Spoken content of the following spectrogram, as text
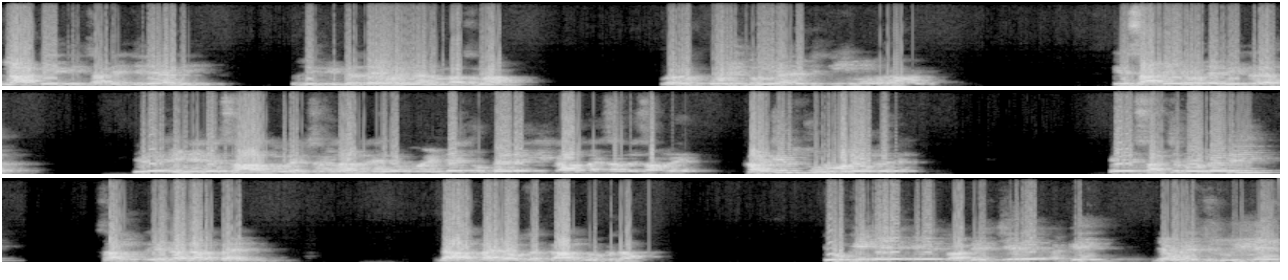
ਇਲਾਕੇ ਦੀ ਸਾਡੇ ਜ਼ਿਲ੍ਹਿਆਂ ਦੀ ਤੁਸੀਂ ਲੀਡਰ ਰਹੇ ਹੋ ਇੰਨਾ ਲੰਬਾ ਸਮਾਂ। ਮਤਲਬ ਪੂਰੀ ਦੁਨੀਆ ਦੇ ਵਿੱਚ ਕੀ ਮੂੰਹ ਦਿਖਾਵਾਂਗੇ? ਕਿ ਸਾਡੇ ਇਹੋ ਜਿਹੇ ਲੀਡਰ ਜਿਹੜੇ ਇੰਨੇ ਨੇ ਸਾਲ ਤੋਂ ਇਲੈਕਸ਼ਨ ਲੜ ਰਹੇ ਨੇ, ਉਹ ਐਡੇ ਝੂਠੇ ਨੇ ਕਿ ਕਾਲ ਤੱਕ ਸਾਹਿਬ ਦੇ ਸਾਹਮਣੇ ਖੜ ਕੇ ਵੀ ਝੂਠ ਬੋਲੇ ਹੁੰਦੇ ਨੇ। ਇਹ ਸੱਚ ਬੋਲਣ ਲਈ ਸਾਨੂੰ ਕਿਸੇ ਦਾ ਡਰ ਪੈ ਨਹੀਂ। ਡਰ ਪਾਇਆ ਉਹ ਸਰਕਾਰ ਪੁਰਖ ਦਾ। ਕਿਉਂਕਿ ਇਹ ਇਹ ਤੁਹਾਡੇ ਚਿਹਰੇ ਅੱਗੇ ਲਿਆਉਣੇ ਜ਼ਰੂਰੀ ਨੇ।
